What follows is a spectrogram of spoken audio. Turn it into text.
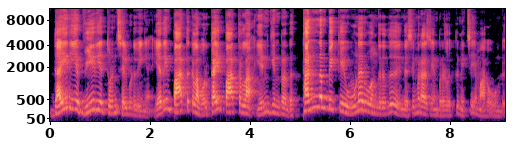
தைரிய வீரியத்துடன் செயல்படுவீங்க. எதையும் பார்த்துக்கலாம். ஒரு கை பார்த்துடலாம் என்கின்ற அந்த தன்னம்பிக்கை உணர்வுங்கிறது இந்த சிம்மராசி என்பவர்களுக்கு நிச்சயமாக உண்டு.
